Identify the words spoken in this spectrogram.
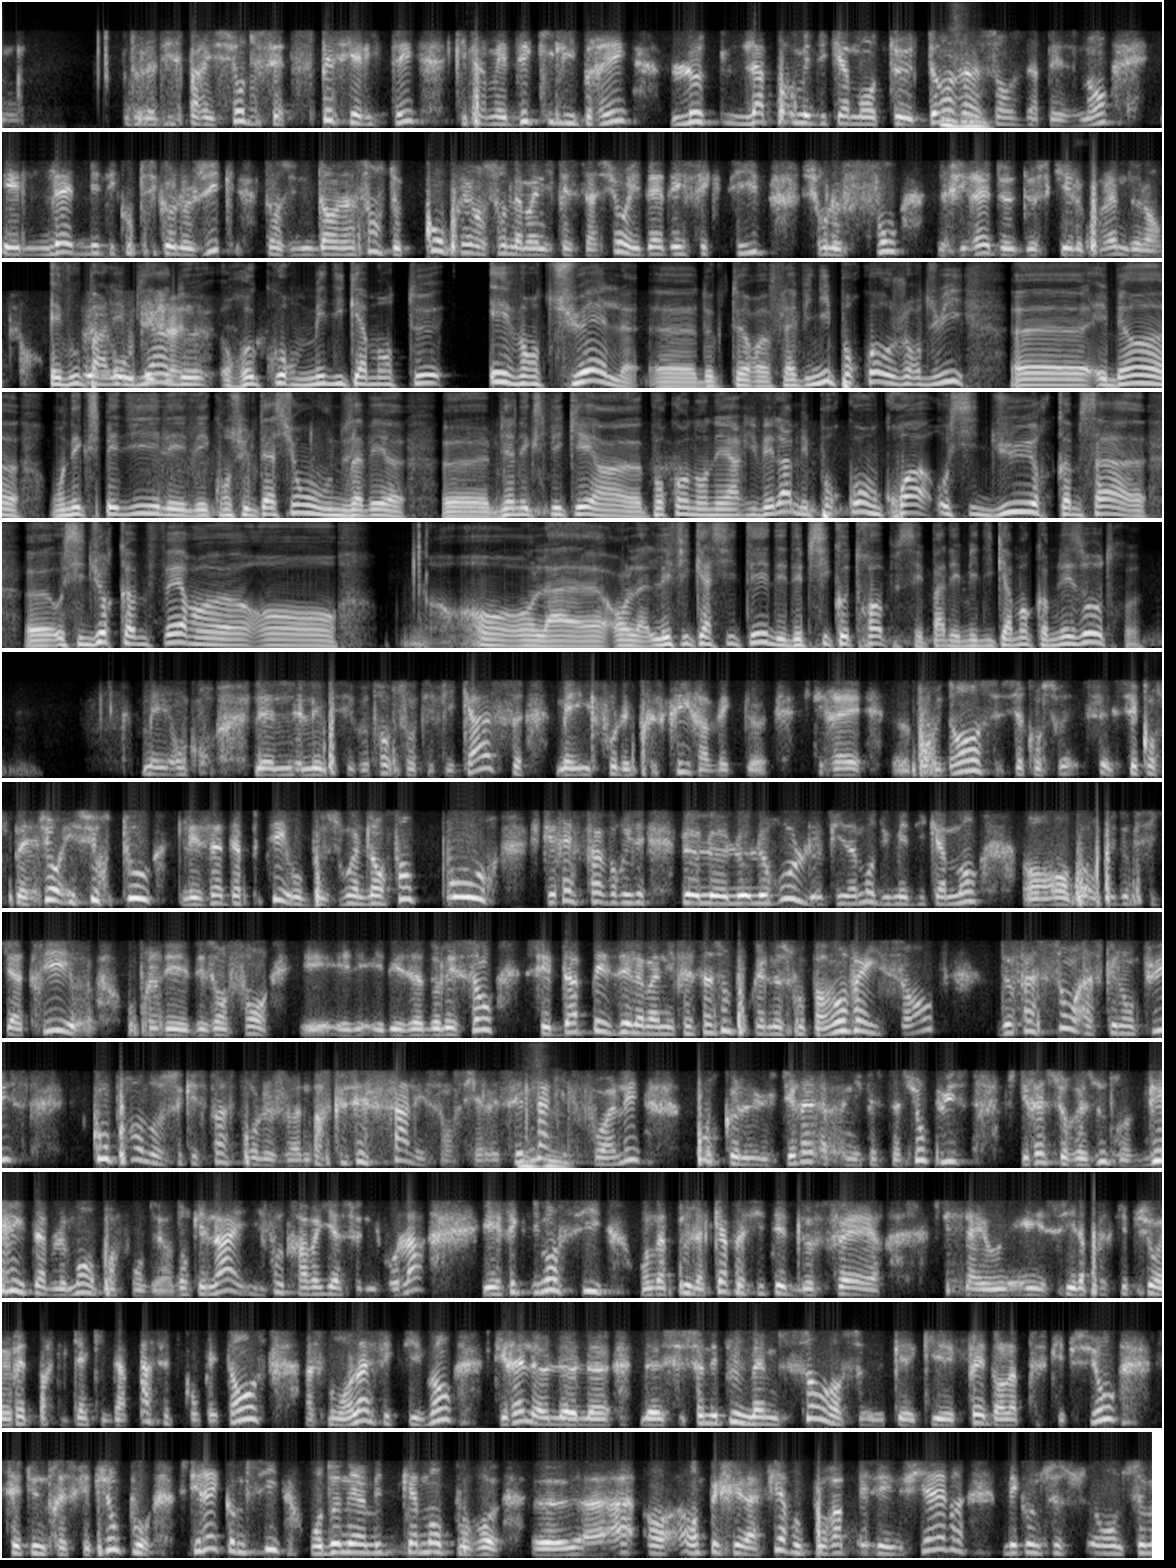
de la disparition de cette spécialité qui permet d'équilibrer l'apport médicamenteux dans un mhm. sens d'apaisement et l'aide médico-psychologique dans, une, dans un sens de compréhension de la manifestation et d'aide effective sur le fond, je dirais, de, de ce qui est le problème de l'enfant. Et vous parlez bien de recours médicamenteux éventuel, euh, docteur Flavini. Pourquoi aujourd'hui, euh, eh bien, on expédie les, consultations? Vous nous avez euh, bien expliqué hein, pourquoi on en est arrivé là, mais pourquoi on croit aussi dur comme ça, aussi dur comme faire en, en l'efficacité des, des psychotropes? C'est pas des médicaments comme les autres mais on, les, les, psychotropes sont efficaces, mais il faut les prescrire avec, euh, je dirais, euh, prudence, circonspection et surtout les adapter aux besoins de l'enfant pour, je dirais, favoriser le, le, le rôle finalement du médicament en, en pédopsychiatrie euh, auprès des, des enfants et, et, et, des adolescents, c'est d'apaiser la manifestation pour qu'elle ne soit pas envahissante, de façon à ce que l'on puisse comprendre ce qui se passe pour le jeune, parce que c'est ça l'essentiel. C'est là mhm. qu'il faut aller pour que, je dirais, la manifestation puisse, je dirais, se résoudre véritablement en profondeur. Donc là, il faut travailler à ce niveau-là. Et effectivement, si on n'a plus la capacité de le faire, et si la prescription est faite par quelqu'un qui n'a pas cette compétence, à ce moment-là, effectivement, je dirais, le, le, le, ce n'est plus le même sens qui est fait dans la prescription. C'est une prescription pour, je dirais, comme si on donnait un médicament pour euh, empêcher la fièvre ou pour apaiser une fièvre, mais qu'on ne se on ne se,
